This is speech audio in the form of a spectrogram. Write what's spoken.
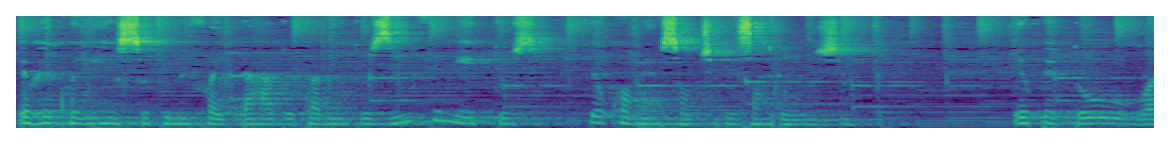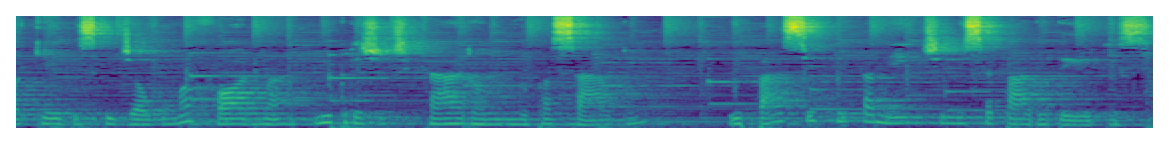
Eu reconheço que me foi dado talentos infinitos que eu começo a utilizar hoje. Eu perdoo aqueles que de alguma forma me prejudicaram no meu passado e pacificamente me separo deles.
